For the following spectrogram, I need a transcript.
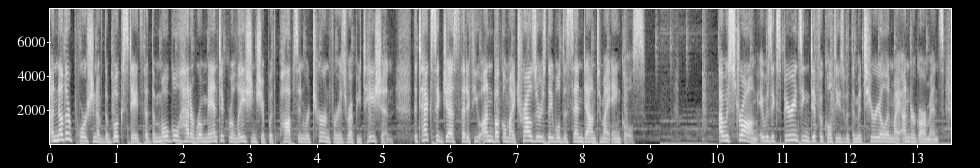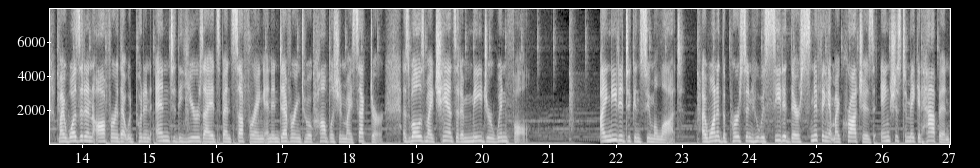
Another portion of the book states that the mogul had a romantic relationship with Pops in return for his reputation. The text suggests that if you unbuckle my trousers, they will descend down to my ankles. I was strong. It was experiencing difficulties with the material in my undergarments. My was it an offer that would put an end to the years I had spent suffering and endeavoring to accomplish in my sector, as well as my chance at a major windfall. I needed to consume a lot. I wanted the person who was seated there sniffing at my crotches, anxious to make it happen,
